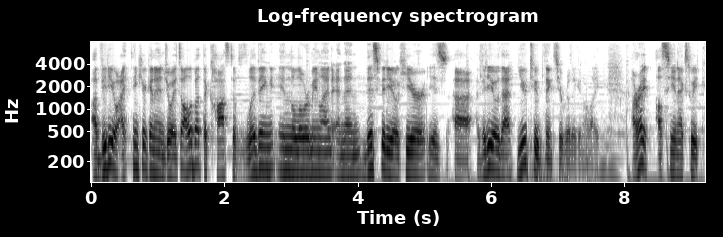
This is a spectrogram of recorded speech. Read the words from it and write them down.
a video I think you're going to enjoy. It's all about the cost of living in the lower mainland. And then this video here is uh, a video that YouTube thinks you're really going to like. All right, I'll see you next week.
